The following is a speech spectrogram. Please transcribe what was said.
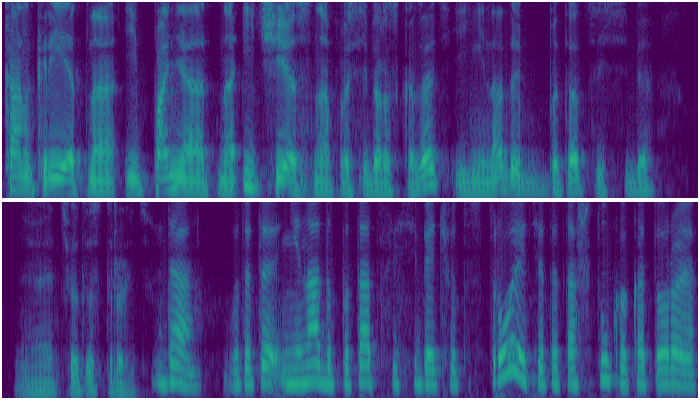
конкретно и понятно и честно про себя рассказать, и не надо пытаться из себя э, что-то строить. Да, вот это не надо пытаться из себя что-то строить. Это та штука, которая,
